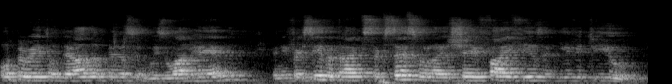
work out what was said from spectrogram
operate on the other person with one hand, and if I see that I'm successful, I'll shave five years and give it to you.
